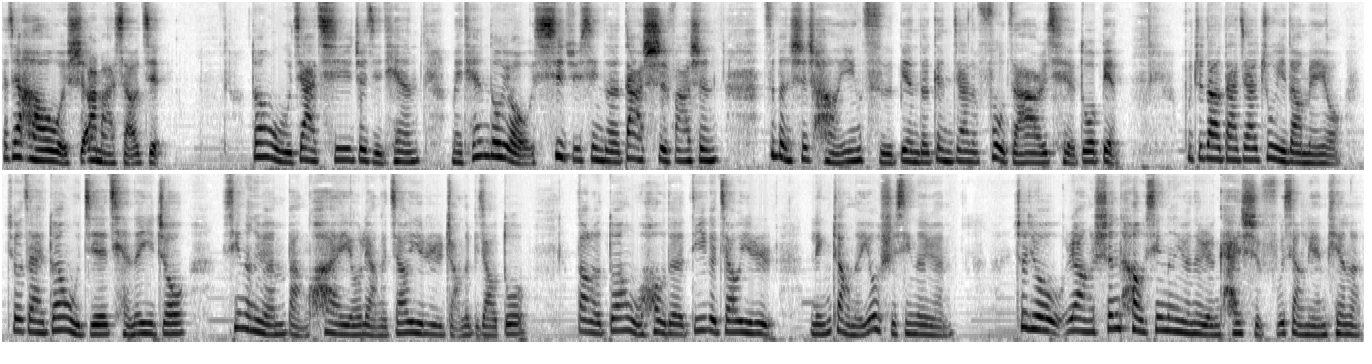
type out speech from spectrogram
大家好，我是二马小姐。端午假期这几天，每天都有戏剧性的大事发生，资本市场因此变得更加的复杂而且多变。不知道大家注意到没有？就在端午节前的一周，新能源板块有两个交易日涨得比较多。到了端午后的第一个交易日，领涨的又是新能源，这就让深套新能源的人开始浮想联翩了。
